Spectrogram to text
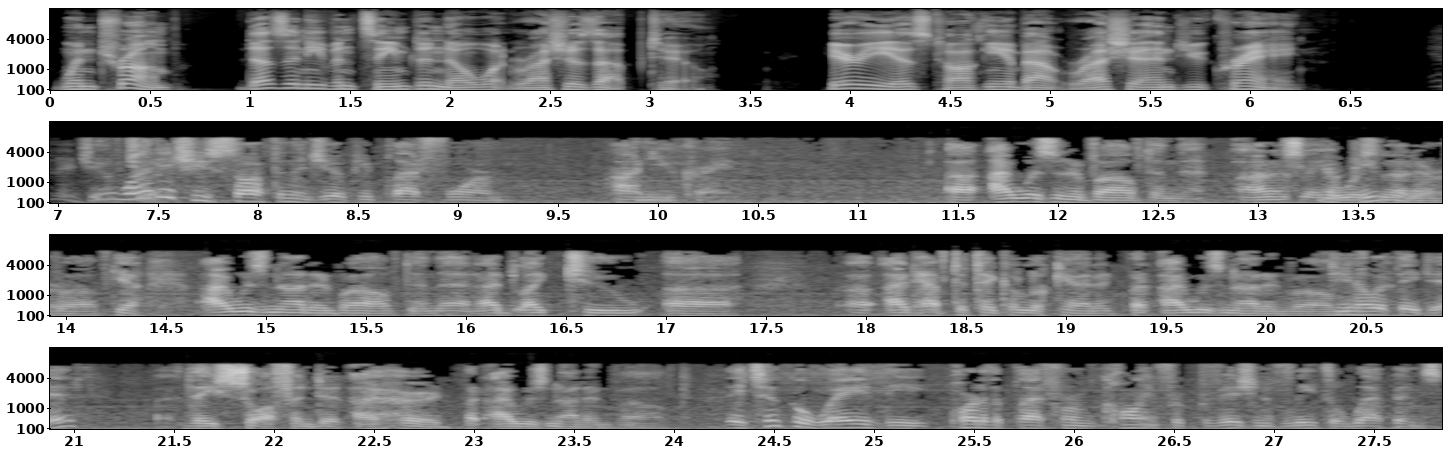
when Trump doesn't even seem to know what Russia's up to? Here he is talking about Russia and Ukraine. Why did you soften the GOP platform on Ukraine? Uh, I wasn't involved in that. Honestly, Your I was not were. involved. Yeah, I was not involved in that. I'd like to. Uh, uh, I'd have to take a look at it, but I was not involved. Do you know what that. they did? They softened it. I heard, but I was not involved. They took away the part of the platform calling for provision of lethal weapons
